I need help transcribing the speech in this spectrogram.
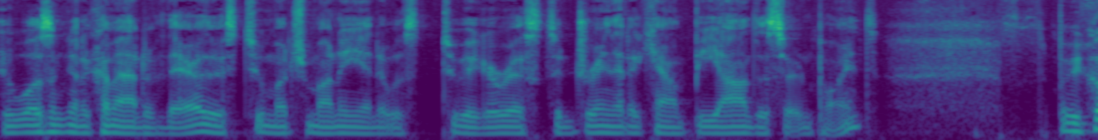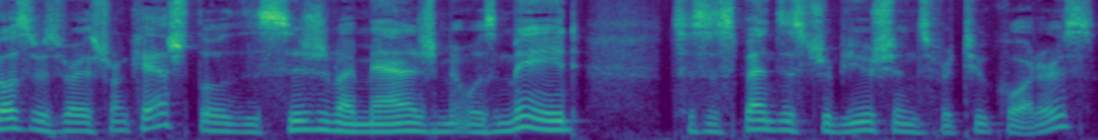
it wasn't going to come out of there. There's too much money and it was too big a risk to drain that account beyond a certain point. But because there was very strong cash flow, the decision by management was made to suspend distributions for two quarters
